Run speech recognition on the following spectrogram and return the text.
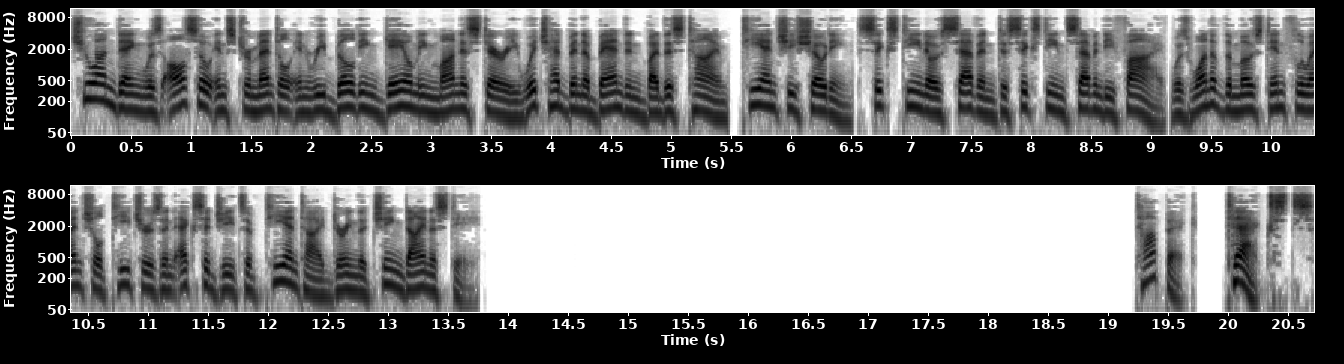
Chuandeng was also instrumental in rebuilding Gaoming Monastery which had been abandoned by this time. Tianxi Shouding (1607–1675) was one of the most influential teachers and exegetes of Tiantai during the Qing dynasty. Texts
